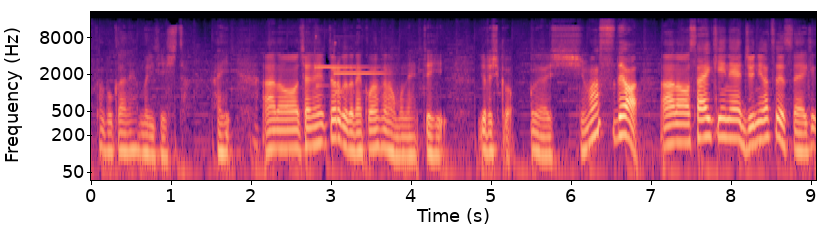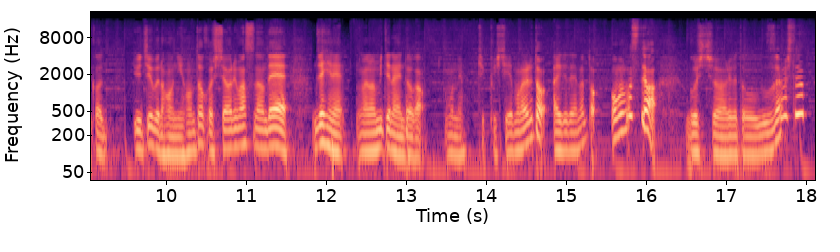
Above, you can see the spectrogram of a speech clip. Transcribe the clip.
まあ、僕はね、無理でした。はい。あのー、チャンネル登録とね、高評価の方もね、ぜひ、よろしくお願いします。では、あのー、最近ね、12月ですね、結構 YouTube の方に本投稿しておりますので、ぜひね、あの、見てない動画もね、チェックしてもらえるとありがたいなと思います。では、ご視聴ありがとうございました。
